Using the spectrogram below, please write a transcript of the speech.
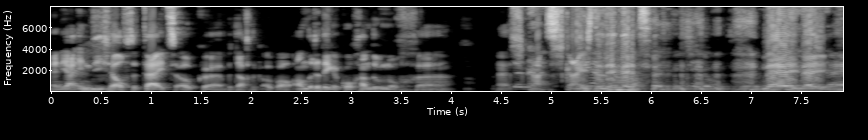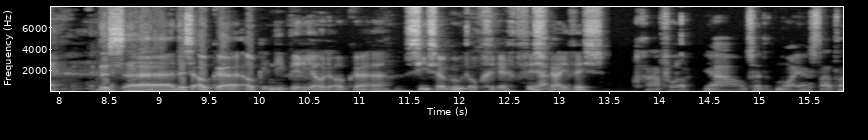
en ja, in diezelfde tijd ook, uh, bedacht ik ook wel andere dingen kon gaan doen nog. Uh, sky, sky is the limit. nee, nee. Dus, uh, dus ook, ook in die periode ook See So Good opgericht. Visvrije ja. vis. Gaaf hoor. Ja, ontzettend mooi. Het staat,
